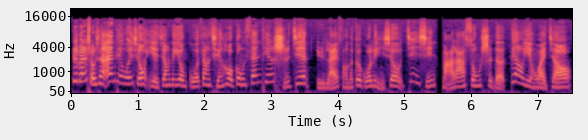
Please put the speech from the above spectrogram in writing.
日本首相岸田文雄也将利用国葬前后共三天时间，与来访的各国领袖进行马拉松式的吊唁外交。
